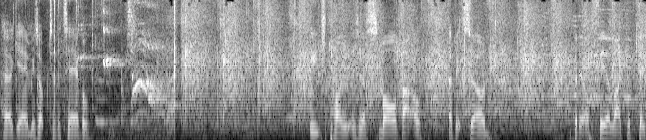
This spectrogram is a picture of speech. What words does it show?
her game is up to the table. Each point is a small battle of its own, but it'll feel like a big...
